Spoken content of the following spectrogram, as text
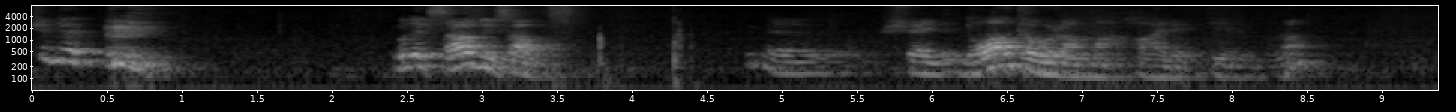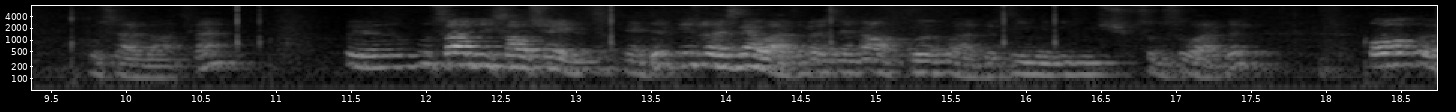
Şimdi buradaki sağduysal e, şey doğal tavır hali diyelim buna. Husserl'e atfen. E, bu sağduysal şey nedir? Bir özne vardır. Öznenin aklı vardır. Zihni, bilmiş, şusu vardır. O e,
